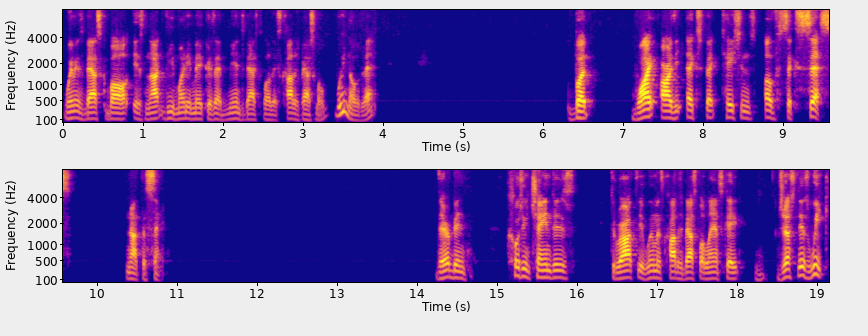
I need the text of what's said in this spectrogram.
women's basketball is not the moneymaker that men's basketball is college basketball. We know that. But why are the expectations of success not the same? There have been coaching changes throughout the women's college basketball landscape just this week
